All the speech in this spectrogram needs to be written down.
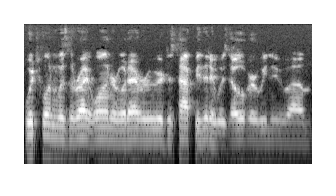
which one was the right one or whatever. We were just happy that it was over. We knew um,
